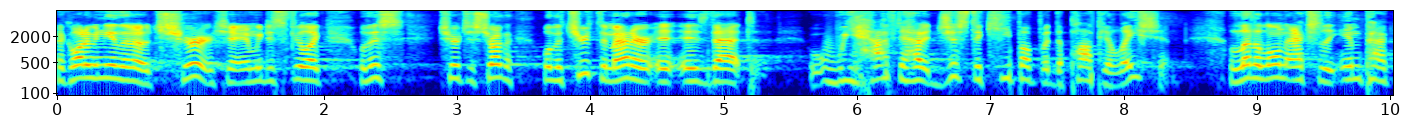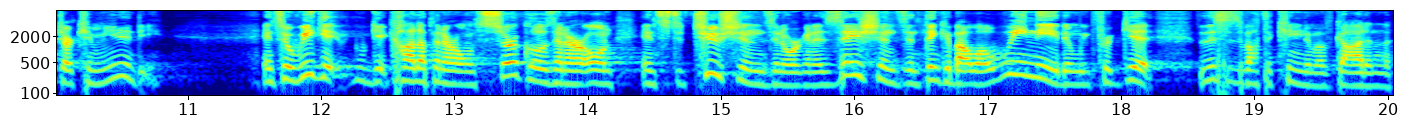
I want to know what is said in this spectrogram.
Like, why do we need another church? And we just feel like, well, this church is struggling. Well, the truth of the matter is that we have to have it just to keep up with the population, let alone actually impact our community. And so we get, we get caught up in our own circles and our own institutions and organizations and think about what we need, and we forget that this is about the kingdom of God and the,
